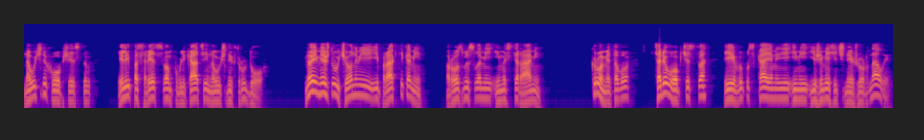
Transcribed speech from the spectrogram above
научных обществ или посредством публикаций научных трудов, но и между учеными и практиками, розмыслами и мастерами. Кроме того, царево общество и выпускаемые ими ежемесячные журналы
